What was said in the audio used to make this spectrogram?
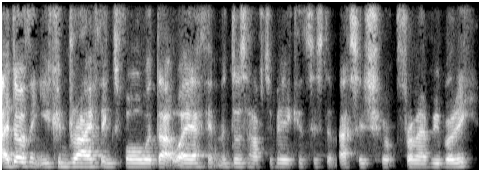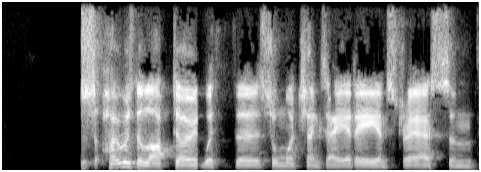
I don't think you can drive things forward that way. I think there does have to be a consistent message from everybody. How was the lockdown with the, so much anxiety and stress, and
